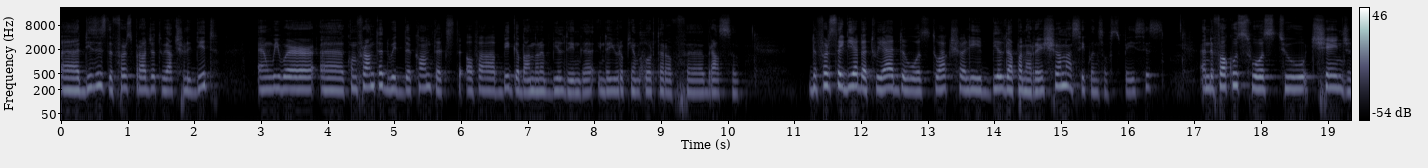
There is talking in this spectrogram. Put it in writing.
Uh, this is the first project we actually did, and we were uh, confronted with the context of a big abandoned building uh, in the European quarter of uh, Brussels. The first idea that we had was to actually build up a narration, a sequence of spaces, and the focus was to change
